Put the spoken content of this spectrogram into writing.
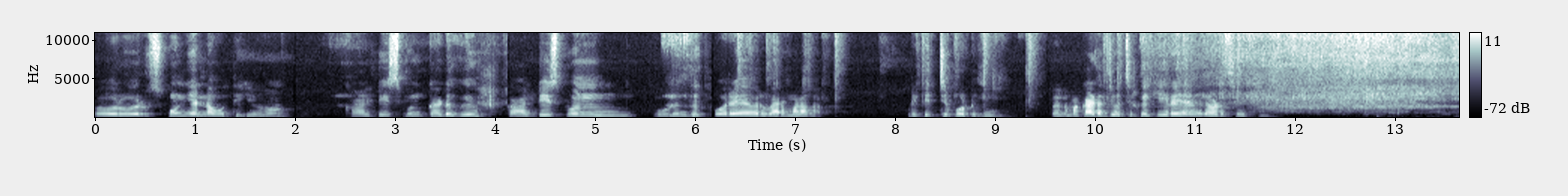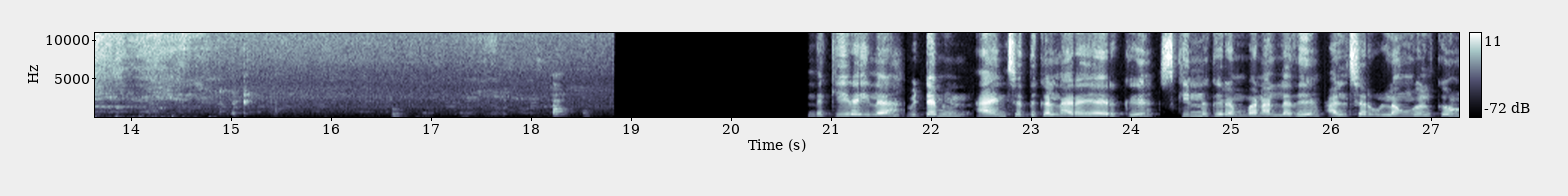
ஒரு ஒரு ஸ்பூன் எண்ணெய் ஊற்றிக்கும் 1/4 டீஸ்பூன் கடுகு, 1/4 டீஸ்பூன் உளுந்து, ஒரே ஒரு வரமிளகா. இப்படி பிச்சு போட்டுக்குங்க. நம்ம கடைஞ்சி வச்சிருக்க கீரையை இதோட சேர்த்துங்க இந்த கீரையில விட்டமின், அயன் சத்துக்கள் நிறைய இருக்கு. ஸ்கின்னுக்கு ரொம்ப நல்லது. அல்சர் உள்ளவங்களுக்கும்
